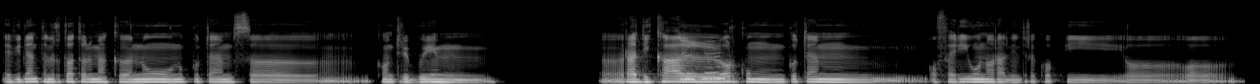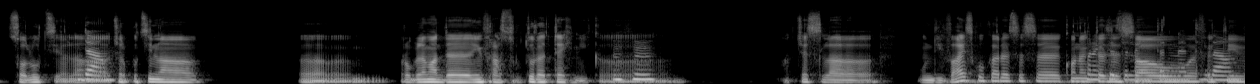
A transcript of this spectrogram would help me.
evident pentru toată lumea că nu, nu putem să contribuim uh, radical, Mhm. oricum putem oferi unora dintre copii o, o soluție, la, Da. cel puțin la uh, problema de infrastructură tehnică, Mhm. acces la un device cu care să se conecteze, Conecteze la sau internet, da. efectiv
